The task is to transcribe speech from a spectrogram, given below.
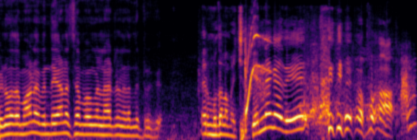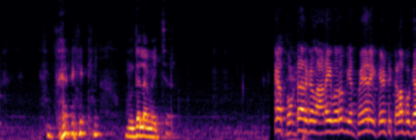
வினோதமான விந்தையான சம்பவங்கள் நாட்டில் நடந்துட்டு இருக்கு முதலமைச்சர். என்னங்க அது? முதலமைச்சர். தொட்டார்கள் அனைவரும் என் பெயரை கேட்டு கலப்புக்க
